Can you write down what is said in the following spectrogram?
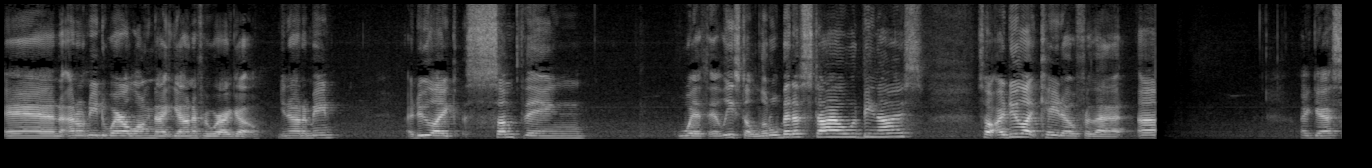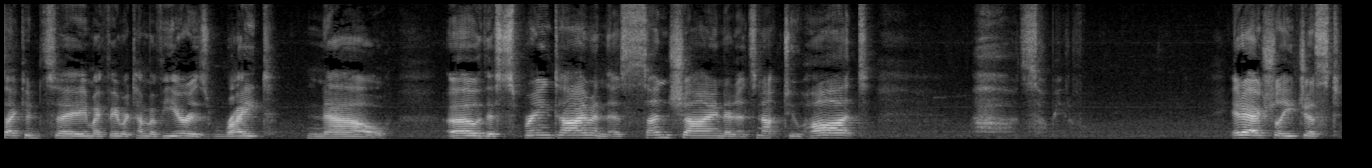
and I don't need to wear a long nightgown everywhere I go. You know what I mean? I do like something with at least a little bit of style would be nice. So I do like Cato for that. Um, I guess I could say my favorite time of year is right now. Oh, the springtime and the sunshine and it's not too hot. it's so beautiful. It actually just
